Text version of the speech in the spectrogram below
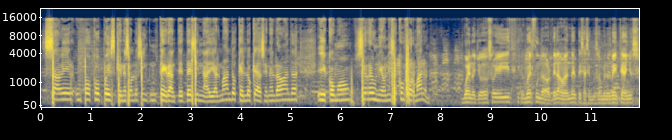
saber un poco pues quiénes son los integrantes de Sin Nadie al Mando, qué es lo que hacen en la banda y cómo se reunieron y se conformaron. Bueno, yo soy digamos, el fundador de la banda, empecé hace más o menos 20 años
